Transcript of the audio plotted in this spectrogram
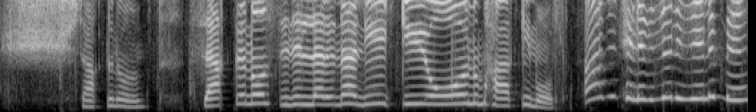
Şşş, sakın olun. Sakın ol sinirlerine ne diyor oğlum hakim ol. Abi televizyon izleyelim mi?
